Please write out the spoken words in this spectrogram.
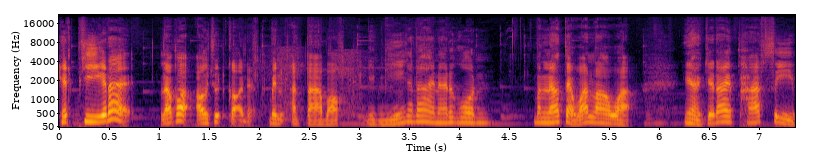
HP ก็ได้ แล้วก็เอาชุดเกาะเนี่ยเป็นอัตราบล็อกอย่างนี้ก็ได้นะทุกคน มันแล้วแต่ว่าเราอะอยากจะได้พาสซีฟ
